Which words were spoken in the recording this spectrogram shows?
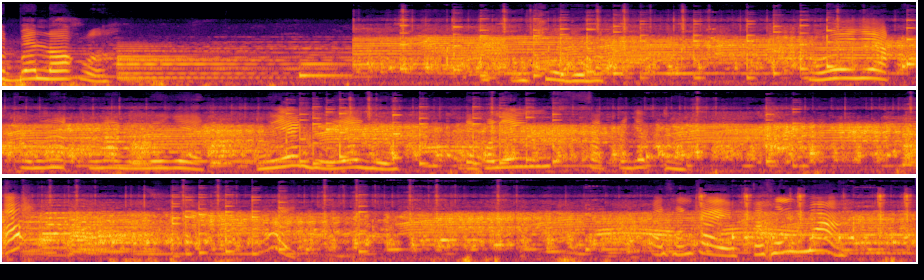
คุณได้ล็อกเหรอไม่เชื่อดูนะเขาไม่แยกเขาไม่เขาน่าจะไม่ได้แยกเขาแยกอยู่แยกอยู่แต่เขาเลี้ยงสัตว์ไปเยอะหน่อยอะไก่ขนไก่ไก่ขนวัวเ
